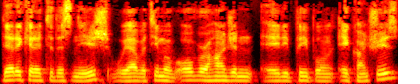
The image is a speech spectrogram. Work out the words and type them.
dedicated to this niche. We have a team of over 180 people in eight countries.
